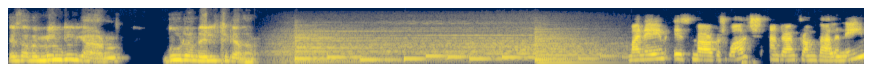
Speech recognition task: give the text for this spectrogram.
is of a mingled yarn, good and ill together. My name is Margaret Walsh and I'm from Ballineen.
